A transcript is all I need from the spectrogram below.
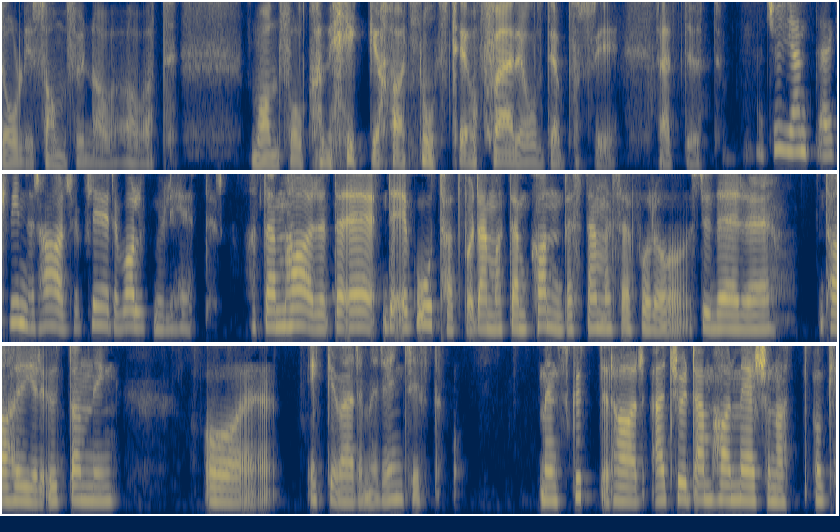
dårlig samfunn av, av at mannfolkene ikke har noe sted å fære, holdt jeg på å si, rett ut. Jeg tror jenter, kvinner, har flere valgmuligheter. At de har, det, er, det er godtatt for dem at de kan bestemme seg for å studere, ta høyere utdanning og eh, ikke være med reindrift. Mens gutter har Jeg tror de har mer sånn at OK,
